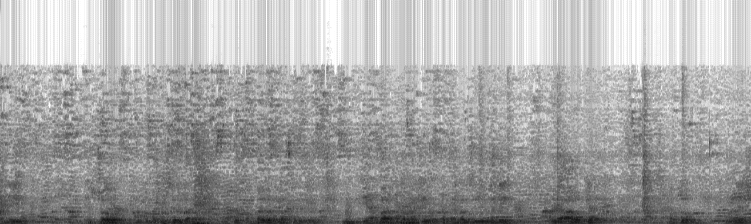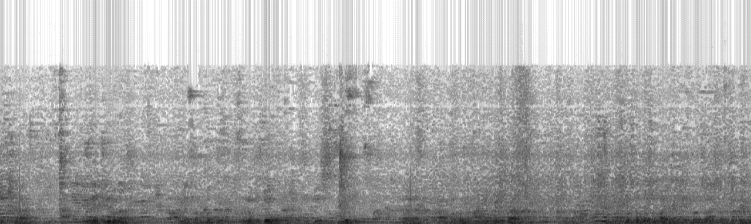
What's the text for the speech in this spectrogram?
ಅಲ್ಲಿ ಎಷ್ಟೋ ಮುದ್ದು ಮಕ್ಕಳು ಸೇರಿದ್ದಾರೆ ಮತ್ತು ಸಮುದಾಯದವರೆಲ್ಲ ಸೇರಿದ್ದಾರೆ ಈ ಹಬ್ಬ ತಮ್ಮ ಜೀವ ತಮ್ಮೆಲ್ಲರ ಜೀವನದಲ್ಲಿ ಒಳ್ಳೆಯ ಆರೋಗ್ಯ ಮತ್ತು ಒಳ್ಳೆಯ ಶಿಕ್ಷಣ ಒಳ್ಳೆಯ ಜೀವನ ಒಳ್ಳೆಯ ಸಂಪತ್ತು ಒಳ್ಳೆಯ ಉದ್ಯೋಗಾವಕಾಶ ಆ, ಭಗವಂತನಿಗೆ ಬೇಕ ಹಬ್ಬದ ಶುಭಾಶಯಗಳನ್ನು ಇನ್ನೊಂದು ಸಹ ಸಂದರ್ಭದಲ್ಲಿ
